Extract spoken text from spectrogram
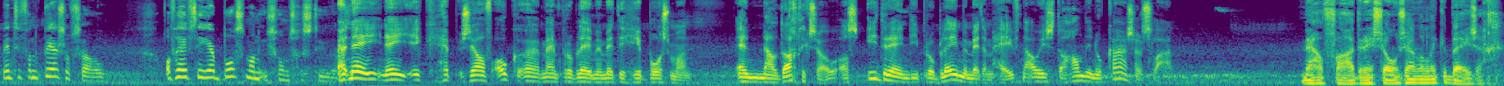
Bent u van de pers of zo? Of heeft de heer Bosman u soms gestuurd? nee, nee, ik heb zelf ook mijn problemen met de heer Bosman. En nou dacht ik zo, als iedereen die problemen met hem heeft... nou eens de hand in elkaar zou slaan. Nou, vader en zoon zijn wel lekker bezig.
